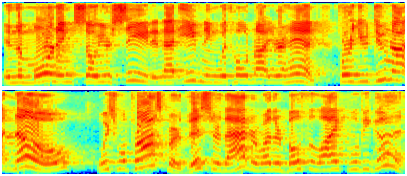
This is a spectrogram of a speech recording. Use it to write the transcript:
In the morning sow your seed, and at evening withhold not your hand. For you do not know which will prosper, this or that, or whether both alike will be good.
